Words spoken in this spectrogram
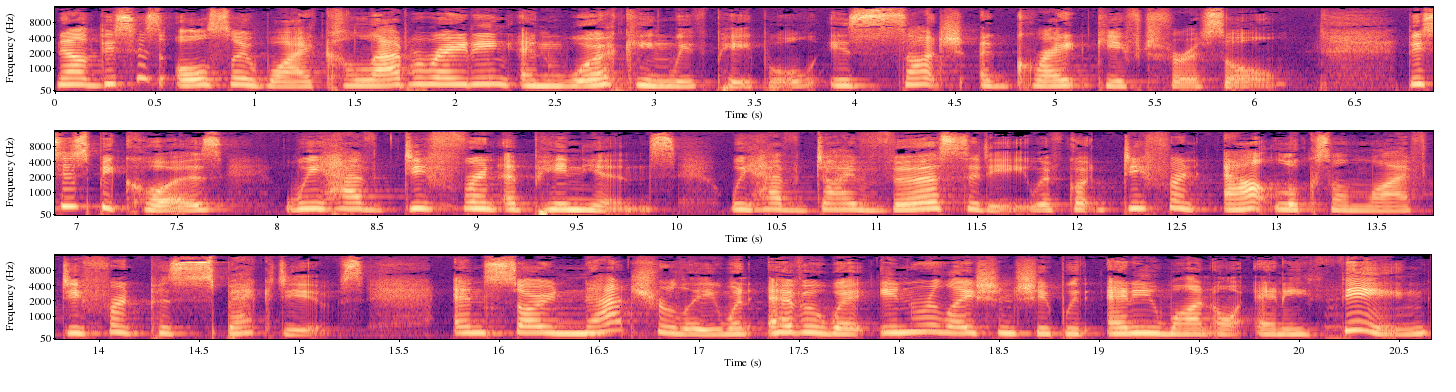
Now, this is also why collaborating and working with people is such a great gift for us all. This is because we have different opinions, we have diversity, we've got different outlooks on life, different perspectives. And so, naturally, whenever we're in relationship with anyone or anything,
